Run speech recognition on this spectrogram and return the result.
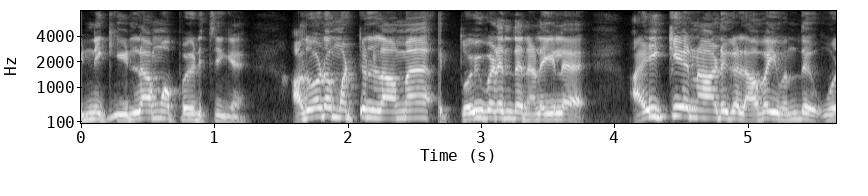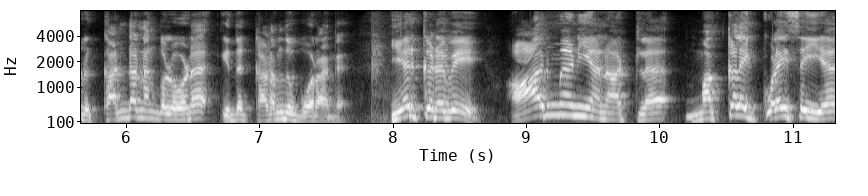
இன்னைக்கு இல்லாமல் போயிடுச்சுங்க. அதோடு மட்டும் இல்லாமல் தொய்வடைந்த நிலையில் ஐக்கிய நாடுகள் அவை வந்து ஒரு கண்டனங்களோட இதை கடந்து போகிறாங்க ஏற்கனவே ஆர்மேனியா நாட்டில் மக்களை கொலை செய்ய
